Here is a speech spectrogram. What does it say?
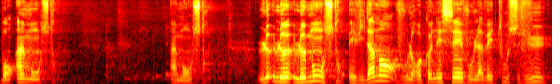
Bon, un monstre. Un monstre. Le, monstre, évidemment, vous le reconnaissez, vous l'avez tous vu,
